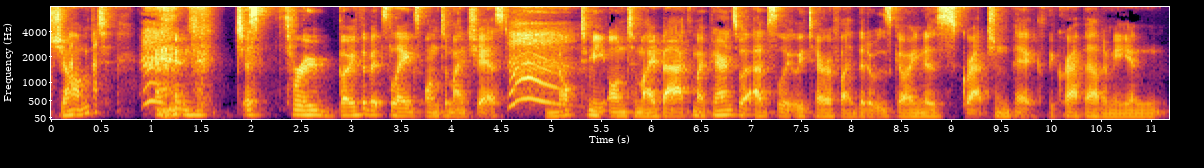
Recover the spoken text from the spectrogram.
jumped and just threw both of its legs onto my chest, knocked me onto my back. My parents were absolutely terrified that it was going to scratch and peck the crap out of me and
